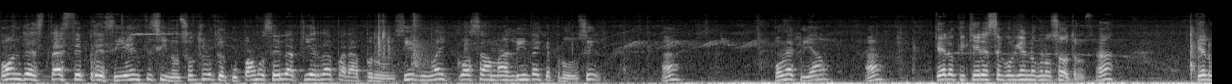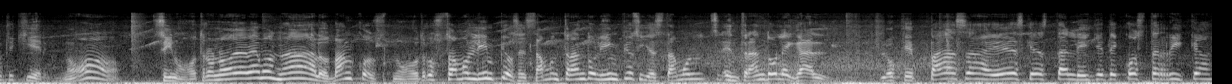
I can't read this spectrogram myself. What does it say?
¿Dónde está este presidente si nosotros lo que ocupamos es la tierra para producir? No hay cosa más linda que producir. ¿Ah? Ponga cuidado. ¿Ah? ¿Qué es lo que quiere este gobierno con nosotros? ¿Ah? ¿Qué es lo que quiere? No, si nosotros no debemos nada a los bancos, nosotros estamos limpios, estamos entrando limpios y estamos entrando legal. Lo que pasa es que estas leyes de Costa Rica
